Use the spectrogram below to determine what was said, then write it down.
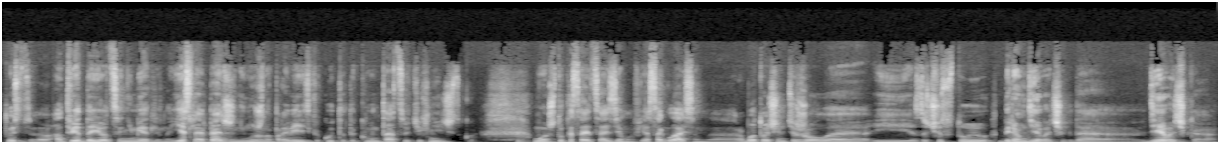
То есть э, ответ дается немедленно. Если, опять же, не нужно проверить какую-то документацию техническую. Вот. Что касается аземов, я согласен. Э, работа очень тяжелая, и зачастую берем девочек, да, девочка,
